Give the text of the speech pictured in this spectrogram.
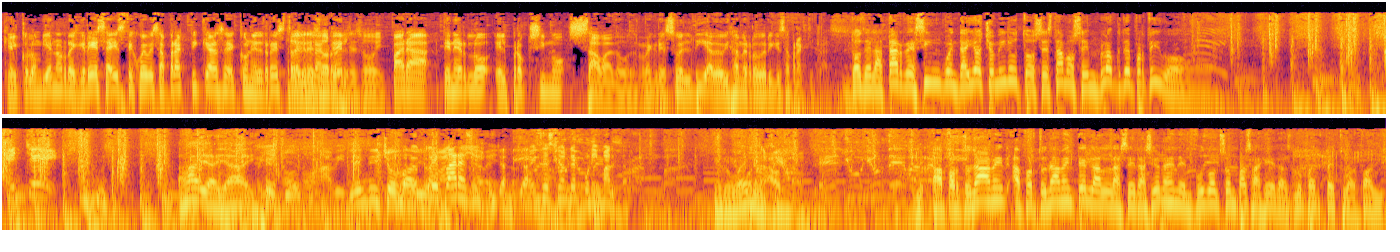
que el colombiano regresa este jueves a prácticas eh, con el resto Regresó, del plantel regresó hoy. para tenerlo el próximo sábado. Regresó el día de hoy James Rodríguez a prácticas. Dos de la tarde, 58 minutos. Estamos en Blog Deportivo. Eche. Ay, ay, ay. Oye, no, no, Javi. Bien dicho, Fabio. Prepárase. Hay sesión de Punimalta. Pero bueno. Afortunadamente, afortunadamente las laceraciones en el fútbol son pasajeras, no perpetuas, Fabio.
